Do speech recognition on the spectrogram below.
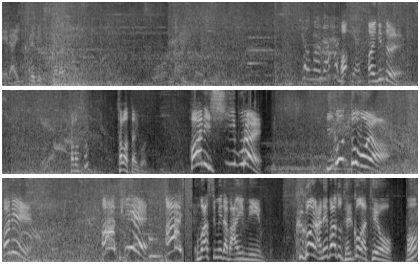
에라이 그래도 죽어라. 평화가 아 함께하시. 아니 님들 잡았어? 잡았다 이건. 아니 씨부랄! 이건 또 뭐야? 아니! 아 피해! 아 고맙습니다 마이님. 그건 안 해봐도 될 것 같아요. 어?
